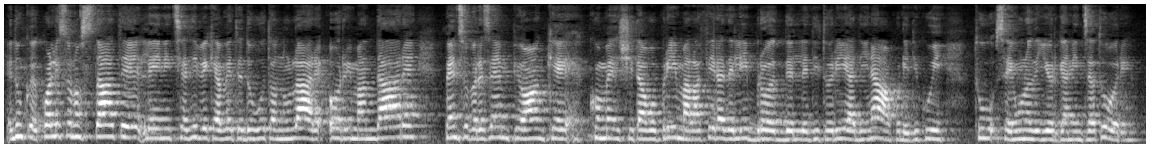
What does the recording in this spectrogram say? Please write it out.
e dunque quali sono state le iniziative che avete dovuto annullare o rimandare? Penso per esempio anche, come citavo prima, alla Fiera del Libro dell'Editoria di Napoli, di cui tu sei uno degli organizzatori.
